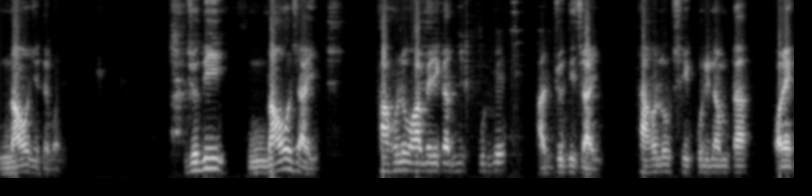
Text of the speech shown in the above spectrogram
নাও যেতে পারে। যদি নাও যায় তাহলেও আমেরিকার মুখ পুড়বে, আর যদি যাই, তাহলেও সেই পরিণামটা অনেক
